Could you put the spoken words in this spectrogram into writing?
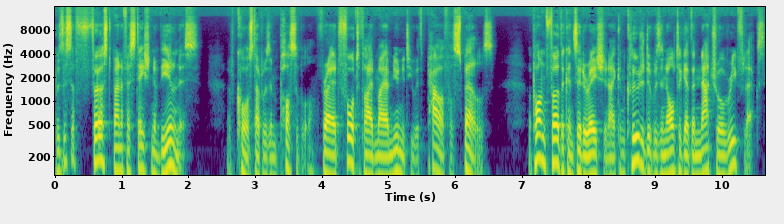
Was this a first manifestation of the illness? Of course, that was impossible, for I had fortified my immunity with powerful spells. Upon further consideration, I concluded it was an altogether natural reflex,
